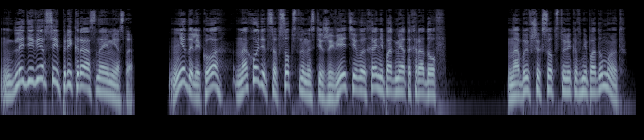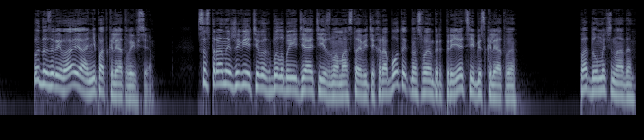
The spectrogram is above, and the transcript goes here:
Для диверсий прекрасное место. Недалеко, находится в собственности Живетевых, а не подмятых родов. На бывших собственников не подумают? Подозреваю, они под клятвой все. Со стороны Живетевых было бы идиотизмом оставить их работать на своем предприятии без клятвы. Подумать надо.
